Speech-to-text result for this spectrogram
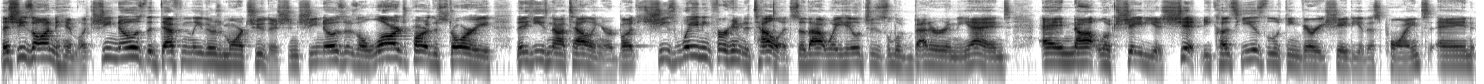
that she's on to him. Like, she knows that definitely there's more to this, and she knows there's a large part of the story that he's not telling her, but she's waiting for him to tell it, so that way he'll just look better in the end and not look shady as shit, because he is looking very shady at this point, and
